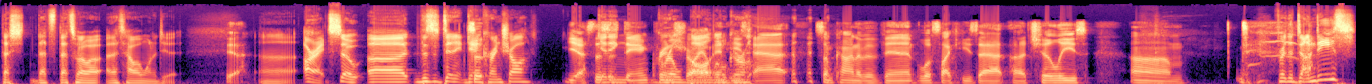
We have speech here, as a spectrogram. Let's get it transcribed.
that's that's that's how I, that's how I want to do it. Yeah. Uh, all right. So uh, this is Dan, Dan So- Crenshaw. Yes, this is Dan grilled by a Crenshaw, and he's at some kind of event. Looks like he's at uh, Chili's. Um, for the Dundies.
